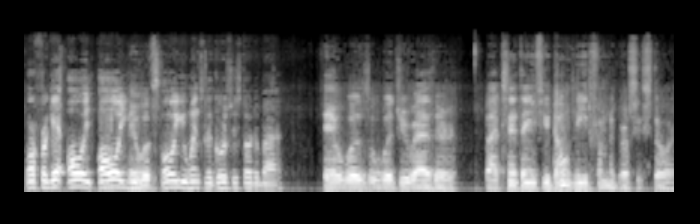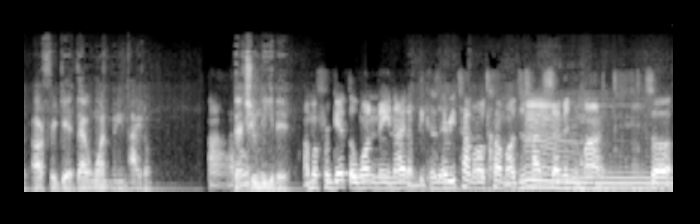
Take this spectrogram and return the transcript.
or forget all all you was- all you went to the grocery store to buy? It was. Would you rather buy ten things you don't need from the grocery store, or forget that one main item uh, that you needed? I'm gonna forget the one main item because every time I'll come, I'll just have seven in mind. So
